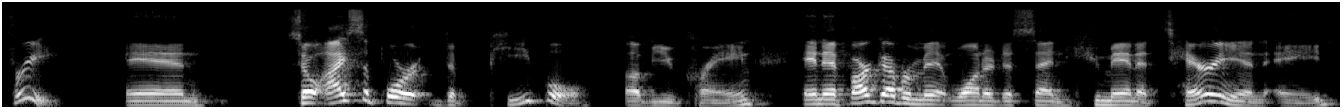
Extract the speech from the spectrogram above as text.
free. And so I support the people of Ukraine. And if our government wanted to send humanitarian aid,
